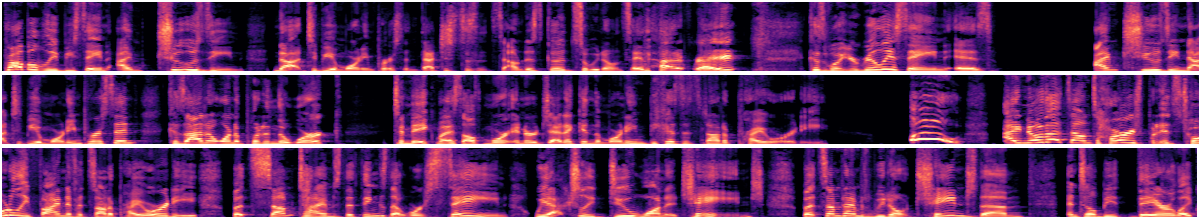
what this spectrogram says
probably be saying I'm choosing not to be a morning person. That just doesn't sound as good. So we don't say that, right? Because what you're really saying is I'm choosing not to be a morning person because I don't want to put in the work to make myself more energetic in the morning because it's not a priority. Oh, I know that sounds harsh, but it's totally fine if it's not a priority. But sometimes the things that we're saying, we actually do want to change, but sometimes we don't change them until be, they are like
